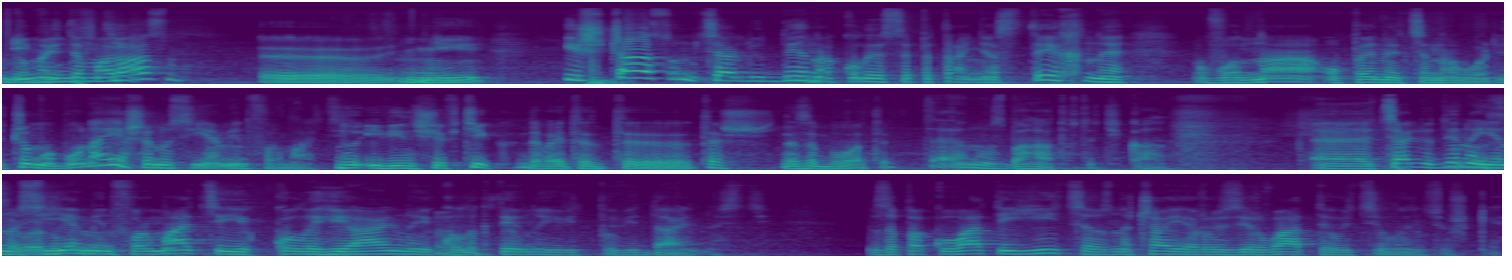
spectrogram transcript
Думаєте, маразм? Е, Ні. І з часом ця людина, коли це питання стихне, вона опиниться на волі. Чому? Бо вона є ще носієм інформації. Ну і він ще втік. Давайте теж не забувати. Це ну, з багато хто тікав. Е, Ця людина є носієм інформації колегіальної, колективної відповідальності. Запакувати їй це означає розірвати оці ланцюжки.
